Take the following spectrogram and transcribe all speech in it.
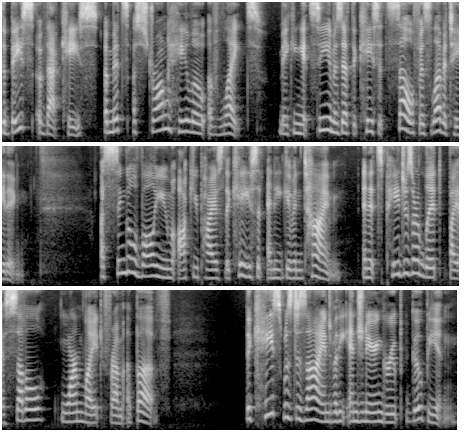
The base of that case emits a strong halo of light, making it seem as if the case itself is levitating. A single volume occupies the case at any given time, and its pages are lit by a subtle, warm light from above. The case was designed by the engineering group Goppion,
